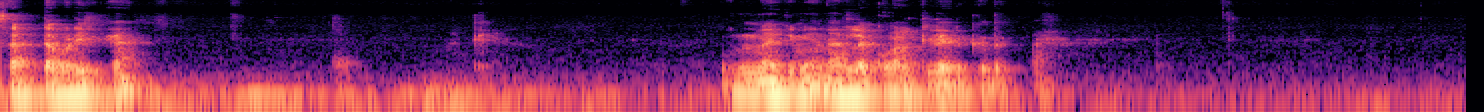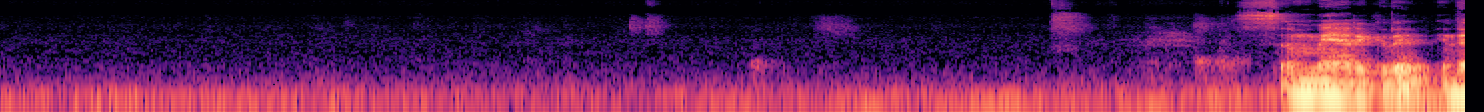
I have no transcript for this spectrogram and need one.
சட்டப்படி படிக்க உண்மைக்குமே நல்ல குவாலிட்டியில் இருக்குது. செம்மையாக இருக்குது. இந்த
